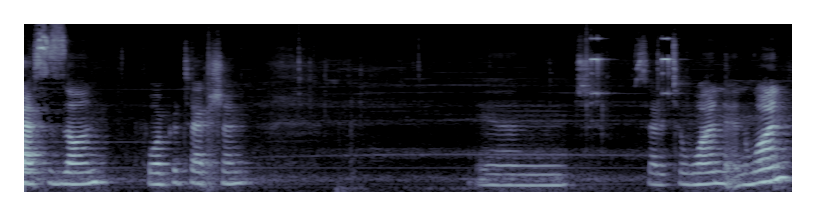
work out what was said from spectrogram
Glasses on for protection and set it to one and one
